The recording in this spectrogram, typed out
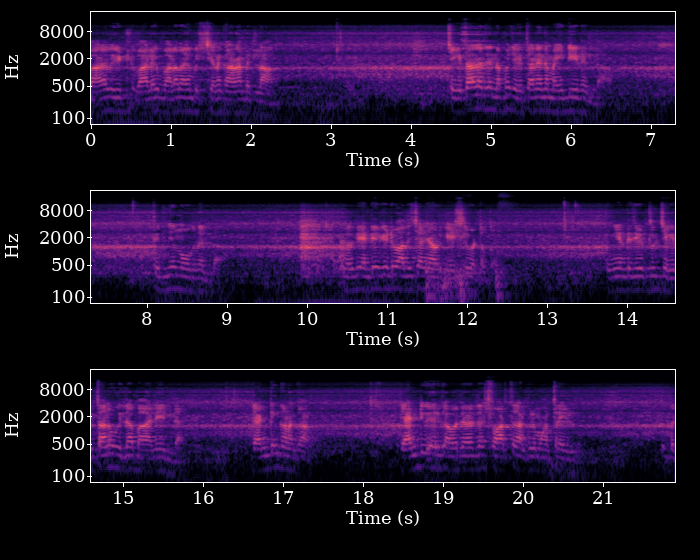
ബാല വീട്ടിൽ ബാല ബാല ഭയം ബസ്സിനെ കാണാൻ പറ്റില്ല. ചെകുത്താനെ ചെന്നപ്പോൾ ചെകുത്താൻ എന്നെ മൈൻഡ് ചെയ്യുന്നില്ല തിരിഞ്ഞു നോക്കണില്ല. അതൊക്കെ എന്റെ കേട്ട് ബാധിച്ചാണ് ഞാൻ ഒരു കേസിൽ പെട്ടത്. ഇനി എന്റെ ജീവിതത്തിൽ ചെകുത്താനും ഇല്ല ബാലയില്ല രണ്ടും കണക്കാണ്. രണ്ടുപേർക്ക് അവരവരുടെ സ്വാർത്ഥ താല്പര്യം മാത്രമേ ഉള്ളൂ. ഇപ്പം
